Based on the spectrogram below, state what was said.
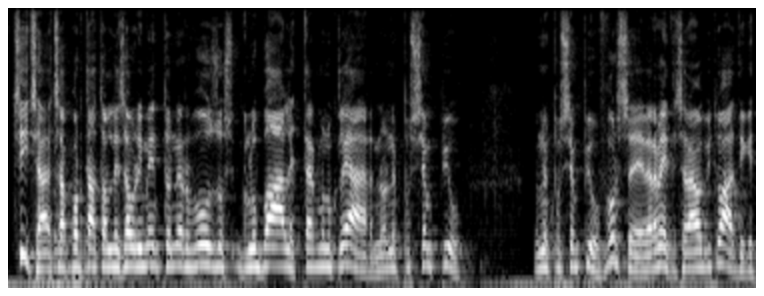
Sì, ci ha, ci ha portato all'esaurimento nervoso globale termonucleare, non ne possiamo più. Non ne possiamo più. Forse veramente ci eravamo abituati che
